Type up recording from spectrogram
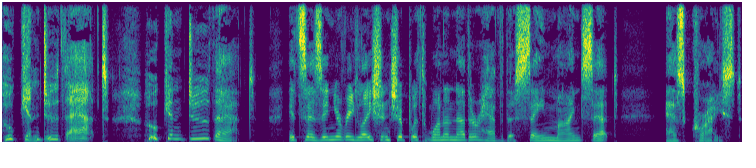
Who can do that? Who can do that? It says, in your relationship with one another, have the same mindset as Christ.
